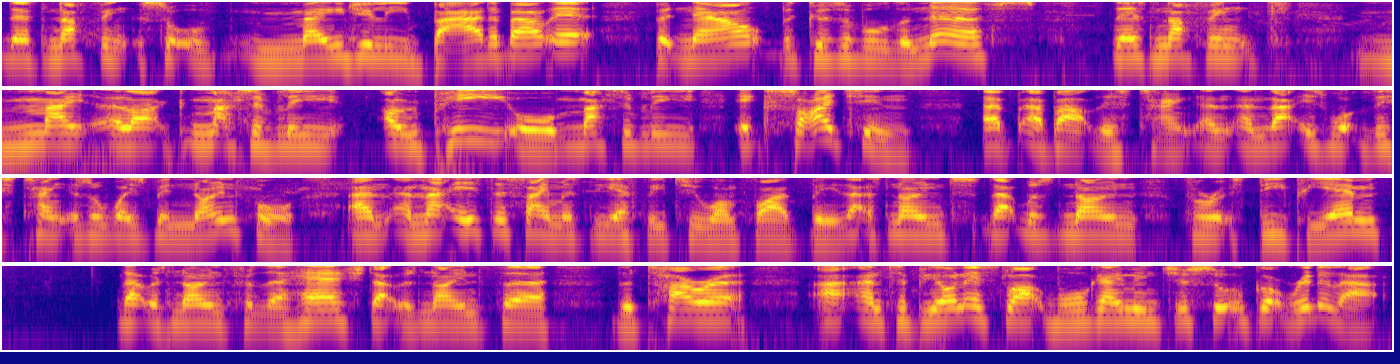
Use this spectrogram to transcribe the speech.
there's nothing sort of majorly bad about it. But now, because of all the nerfs, there's nothing ma- like massively OP or massively exciting about this tank, and, and that is what this tank has always been known for, and and that is the same as the FV215B. That's known that was known for its DPM, that was known for the hash, that was known for the turret, uh, and to be honest, like Wargaming just sort of got rid of that,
